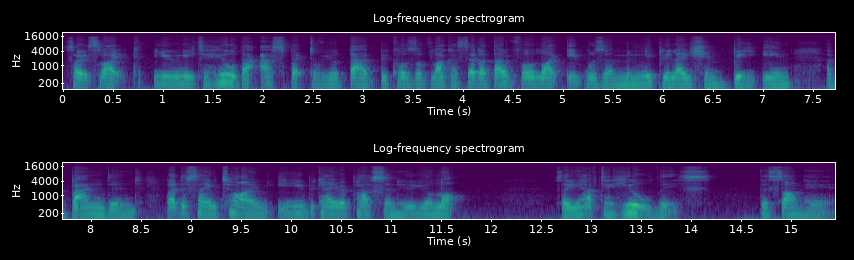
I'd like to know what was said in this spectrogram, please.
So it's like you need to heal that aspect of your dad because of like i said i don't feel like it was a manipulation beating abandoned. But at the same time you became a person who you're not so you have to heal this, the sun here.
